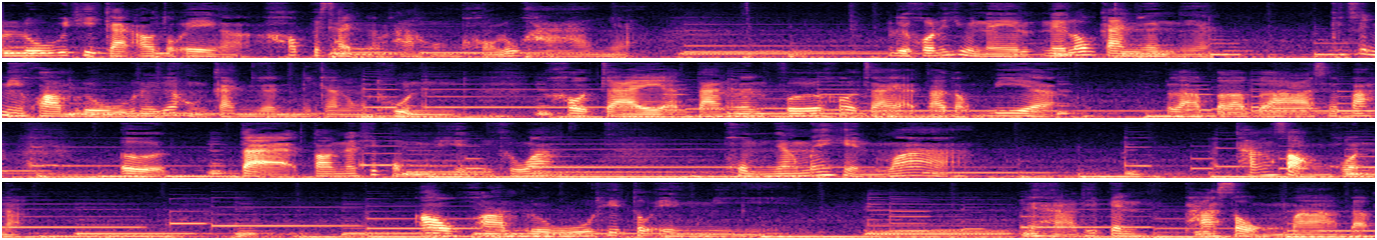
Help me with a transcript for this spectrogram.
คุณรู้วิธีการเอาตัวเองอะเข้าไปใส่ในวทางของของลูกค้าเงี้ยหรือคนที่อยู่ในในโลกการเงินเนี้ยก็จะมีความรู้ในเรื่องของการเงินในการลงทุน เข้าใจอัตราเงินเฟ้อเข้าใจอัตราดอกเบี้ยบลาบลาบลาใช่ปะเออแต่ตอนนี้ที่ผมเห็นคือว่า ผมยังไม่เห็นว่าทั้งสองคนอะเอาความรู้ที่ตัวเองมีในฐาที่เป็นพระสงฆ์มาแบบ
